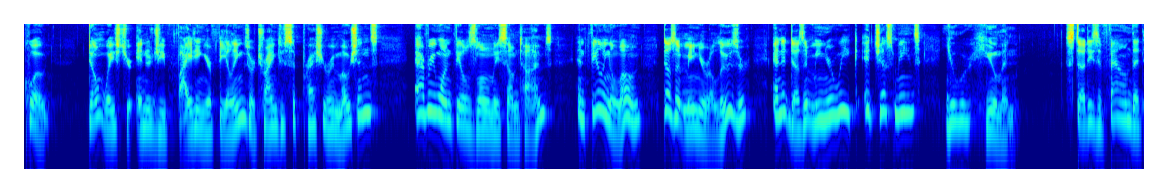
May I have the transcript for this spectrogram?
quote, don't waste your energy fighting your feelings or trying to suppress your emotions. Everyone feels lonely sometimes, and feeling alone doesn't mean you're a loser, and it doesn't mean you're weak. It just means you're human. Studies have found that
